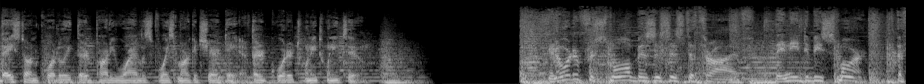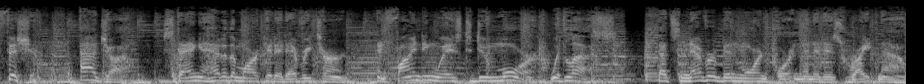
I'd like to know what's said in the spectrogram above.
Based on quarterly third-party wireless voice market share data, third quarter 2022. In order for small businesses to thrive, they need to be smart, efficient, agile, staying ahead of the market at every turn, and finding ways to do more with less. That's never been more important than it is right now.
